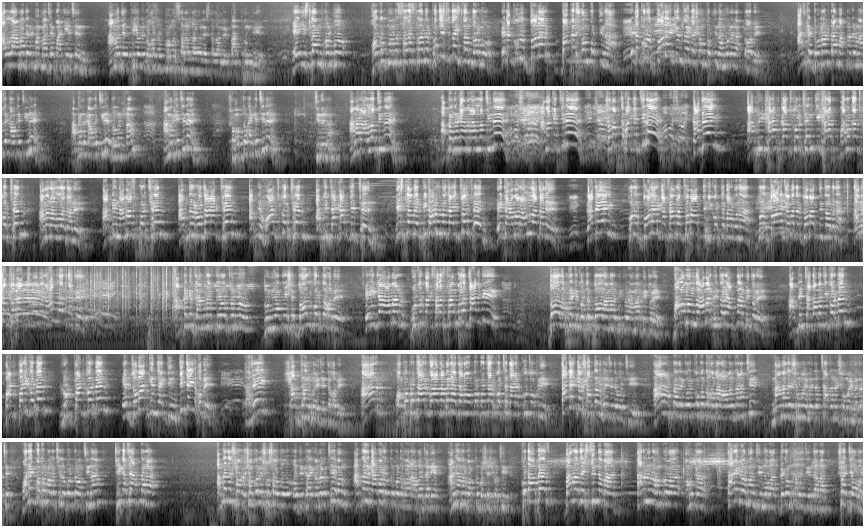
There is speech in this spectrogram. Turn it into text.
আল্লাহ আমাদের মাঝে পাঠিয়েছেন, আমাদের প্রিয় নবী হযরত মুহাম্মদ আলাইহি সাল্লামের মাধ্যম দিয়ে। এই ইসলাম ধর্ম, হযরত মুহাম্মদ আলাইহি সাল্লামের প্রতিষ্ঠিত ইসলাম ধর্ম, এটা কোনো দলের বাপের সম্পত্তি না। এটা কোনো দলের কিন্তু এটা সম্পত্তি না, মনে রাখতে হবে। আজকে ডোনাল্ড ট্রাম্প আপনাদের মাঝে কাউকে চিনে? আপনাদের কাউকে চিনে ডোনাল্ড ট্রাম্প? আমাকে চিনে? সমাপ্ত ভাইকে চিনে? চিনে না। আমার আল্লাহ চিনে? আপনাদেরকে আমার আল্লাহ চিনে? আমাকে চিনে? সমাপ্ত ভাইকে চিনে? কাজেই আপনি খারাপ কাজ করছেন কি খারাপ ভালো কাজ করছেন? আমার আল্লাহ জানে। আপনি নামাজ পড়ছেন আপনি রোজা রাখছেন আপনি হজ করছেন আপনি জাকাত দিচ্ছেন। ইসলামের বিধান অনুযায়ী চলছেন এটা আমার আল্লাহ জানে কাজেই কোন দলের কাছে আমরা জবাবদিহি করতে পারব না। কোন দলকে আমাদের জবাব দিতে হবে না। আমরা জবাব দেবো আমার আল্লাহর কাছে। আপনাকে জান্নাত দেওয়ার জন্য দুনিয়াতে এসে দল করতে হবে। এইটা আমার হুজুর পাক আলাইহি বলে চাইনি দল আপনাকে করতে দল আমার ভিতরে আমার ভিতরে। ভালো মন্দ আমার ভিতরে, আপনার ভিতরে। আপনি চাঁদাবাজি করবেন, বাটপারি করবেন, লুটপাট করবেন, এর জবাব কিন্তু একদিন দিতেই হবে। কাজেই সাবধান হয়ে যেতে হবে। আর অপপ্রচার করছে তারা কুচক্রি তাদেরকেও সাবধান হয়ে যেতে বলছি। আর আপনাদেরকে ঐক্যবদ্ধ হবার আহ্বান জানাচ্ছি। নামাজের সময় হয়ে যাচ্ছে, আজানের সময় হয়ে যাচ্ছে। অনেক কথা বলা ছিল, বলতে পারছি না। ঠিক আছে, আপনারা আপনাদের সকলের ও দীর্ঘায়ু কামনা করছি এবং আপনাদেরকে আবার ঐক্যবদ্ধ হওয়ার আহ্বান জানিয়ে আমি আমার বক্তব্য শেষ করছি। খোদা হাফেজ, বাংলাদেশ জিন্দাবাদ। তারুণের অহংকার অহংকার তারেক রহমান জিন্দাবাদ, বেগম খালেদ জিন্দাবাদ। সহ্য আবার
